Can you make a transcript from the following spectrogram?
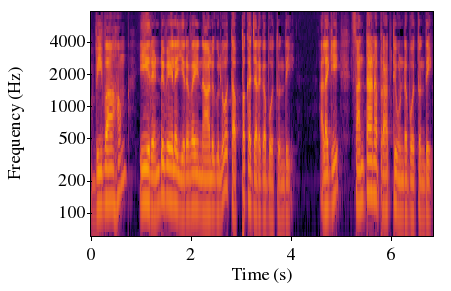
వివాహం ఈ రెండు వేల ఇరవై నాలుగులో తప్పక జరగబోతుంది. అలాగే సంతాన ప్రాప్తి ఉండబోతుంది.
